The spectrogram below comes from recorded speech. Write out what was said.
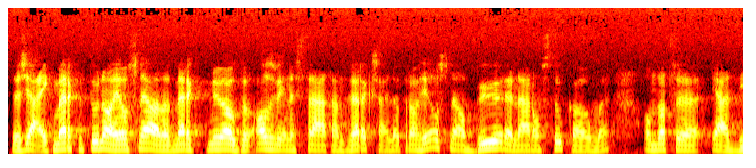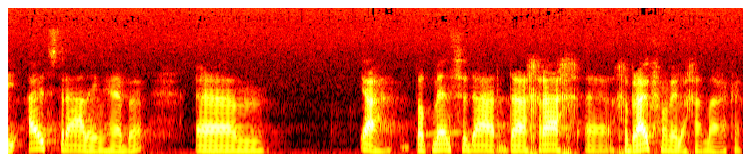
Dus ja, ik merkte toen al heel snel, en dat merk ik nu ook, dat als we in een straat aan het werk zijn, dat er al heel snel buren naar ons toe komen, omdat we ja, die uitstraling hebben. Um, ja, dat mensen daar, daar graag uh, gebruik van willen gaan maken.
